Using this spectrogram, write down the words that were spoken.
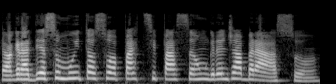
Eu agradeço muito a sua participação. Um grande abraço.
